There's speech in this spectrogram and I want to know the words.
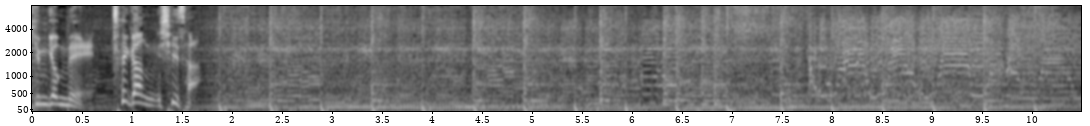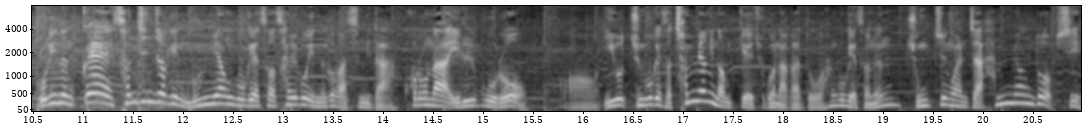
김경래 최강 시사. 우리는 꽤 선진적인 문명국에서 살고 있는 것 같습니다. 코로나19로 어, 이웃 중국에서 1000명이 넘게 죽어나가도 한국에서는 중증 환자 한 명도 없이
